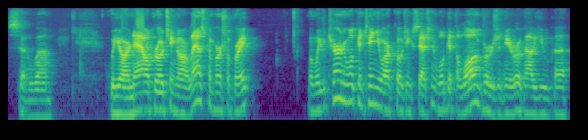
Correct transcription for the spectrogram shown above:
So um, we are now approaching our last commercial break. When we return, we'll continue our coaching session. We'll get the long version here of how you uh,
